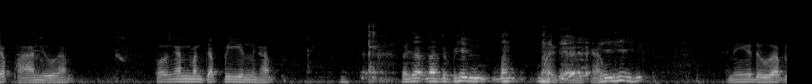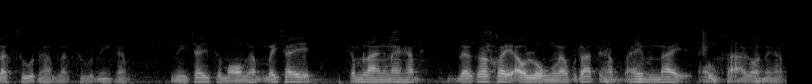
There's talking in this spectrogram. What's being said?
ครับผ่านอยู่ครับ เพราะงั้นมันจะปีนครับ มันจะมันจะพินมันไม่เกินครับ อันนี้ก็ดูครับหลักสูตรนะครับ หลักสูตรนี้ครับ นี่ใช้สมองครับ ไม่ใช้กำลังนะครับ แล้วก็ค่อยเอาลงแล้วรัดครับ ให้มันได้องศาก่อนนะครับ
